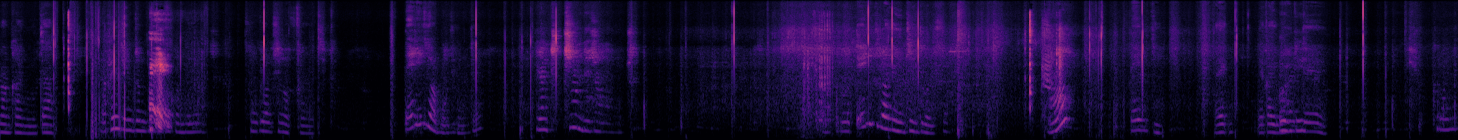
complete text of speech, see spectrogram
강카입니다. 펜싱 좀 해볼 건데요. 성경신 없어요, 지금. 때리기가 뭐지, 근데? 그냥 붙이면 되잖아. 원래 때리기라는 인텐트가 있어. 어? 때리기. 내, 내가 이거 할 어디? 때 그럼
